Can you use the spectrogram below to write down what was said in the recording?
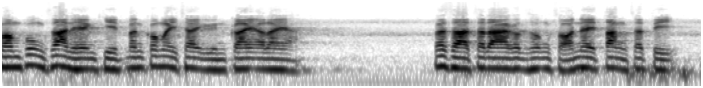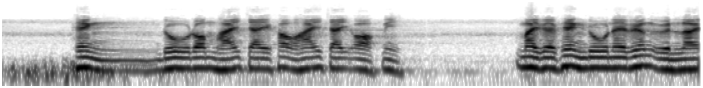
ความพุ่งซ่านแห่งจิตมันก็ไม่ใช่อื่นไกลอะไรอะ พระศาสดาก็ทรงสอนให้ตั้งสติ เพ่งดูลมหายใจเข้าหายใจออกนี่ ไม่ไปเพ่งดูในเรื่องอื่นเลย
